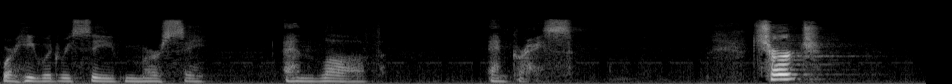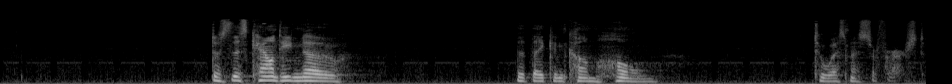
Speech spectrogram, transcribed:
where he would receive mercy and love and grace. Church, does this county know that they can come home to Westminster First?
